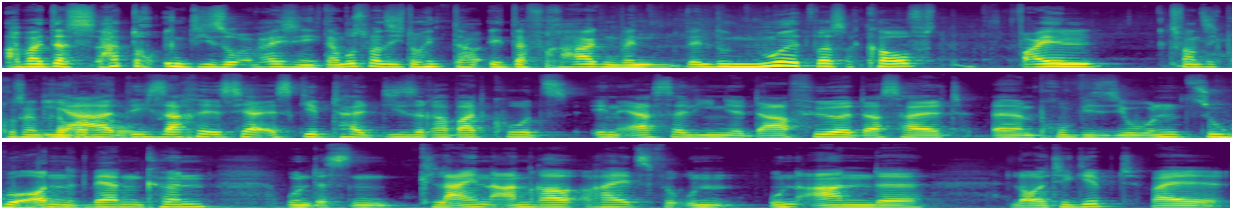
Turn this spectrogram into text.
Aber das hat doch irgendwie so, weiß ich nicht, da muss man sich doch hinter, hinterfragen, wenn, wenn du nur etwas kaufst, weil 20% Rabatt. Ja, die Sache ist ja, es gibt halt diese Rabattcodes in erster Linie dafür, dass halt ähm, Provisionen zugeordnet werden können und es einen kleinen Anreiz für un unahnende Leute gibt, weil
